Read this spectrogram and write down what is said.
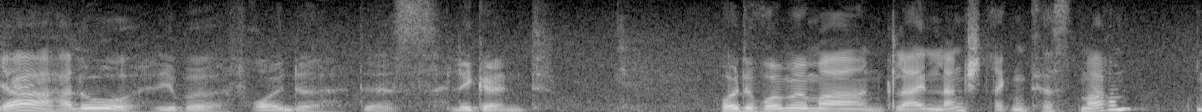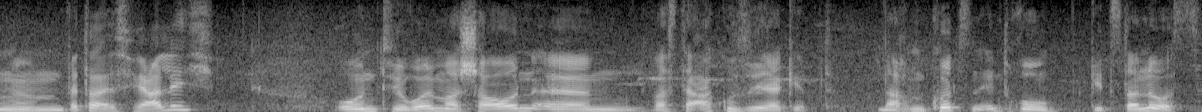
Ja, hallo, liebe Freunde des Legend. Heute wollen wir mal einen kleinen Langstreckentest machen. Ähm, Wetter ist herrlich und wir wollen mal schauen, ähm, was der Akku so hergibt. Nach einem kurzen Intro geht's dann los.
